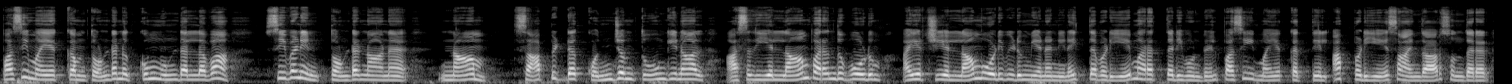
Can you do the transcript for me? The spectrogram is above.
பசி மயக்கம் தொண்டனுக்கும் உண்டல்லவா? சிவனின் தொண்டனான நாம் சாப்பிட்ட கொஞ்சம் தூங்கினால் அசதியெல்லாம் பறந்து போடும் அயற்சியெல்லாம் ஓடிவிடும் என நினைத்தபடியே மரத்தடி ஒன்றில் பசி மயக்கத்தில் அப்படியே சாய்ந்தார் சுந்தரர்.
